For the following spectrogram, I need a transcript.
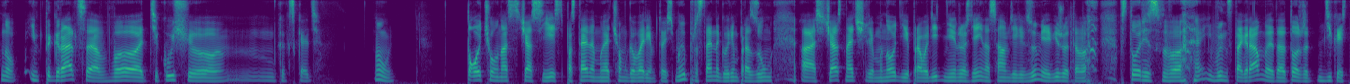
ну, интеграция в текущую, как сказать, ну, то, что у нас сейчас есть, постоянно мы о чем говорим. То есть мы постоянно говорим про Zoom. А сейчас начали многие проводить день рождения на самом деле в Zoom. Я вижу это в сторис в, в Instagram, это тоже дикость.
